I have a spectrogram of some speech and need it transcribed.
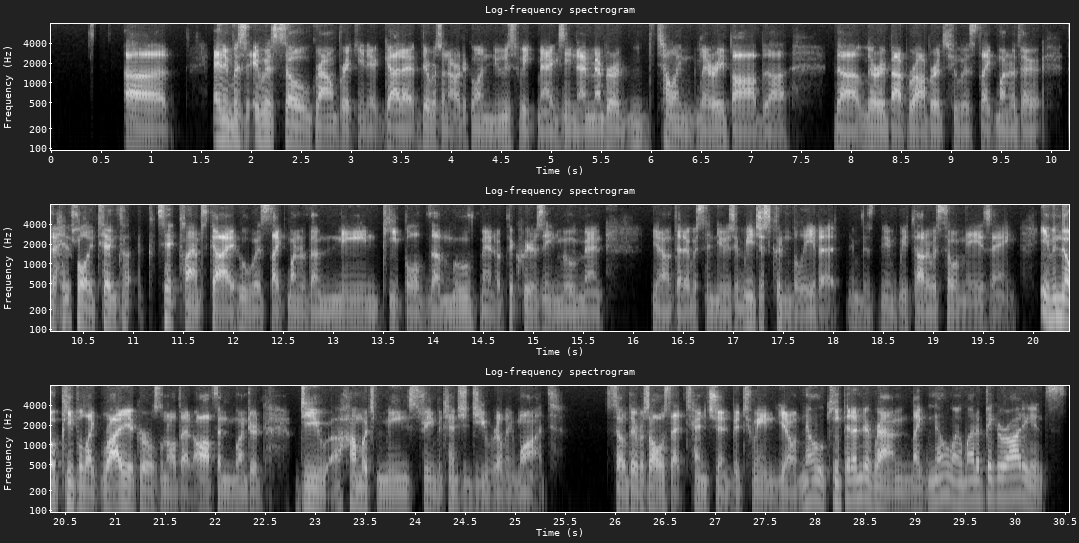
uh and it was it was so groundbreaking. It got a there was an article in newsweek magazine. I remember telling larry bob uh, the Larry Bob Roberts, who was like one of the the Holy Tit, tit Clamps guy, who was like one of the main people of the movement of the queer zine movement. You know that it was the news. We just couldn't believe it. it was, we thought it was so amazing. Even though people like Riot Girls and all that often wondered, do you how much mainstream attention do you really want? So there was always that tension between, you know, no, keep it underground. Like, no, I want a bigger audience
